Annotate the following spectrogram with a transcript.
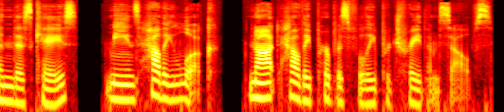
in this case, means how they look, not how they purposefully portray themselves.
